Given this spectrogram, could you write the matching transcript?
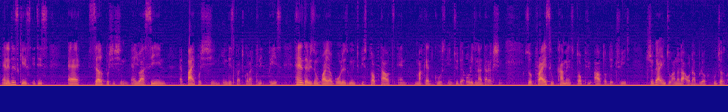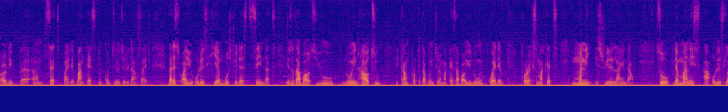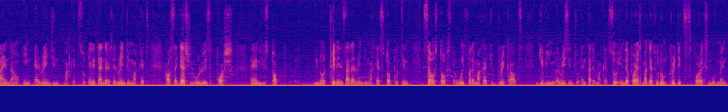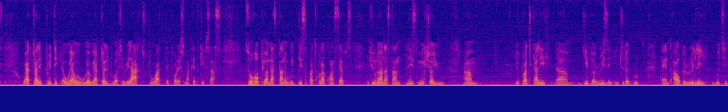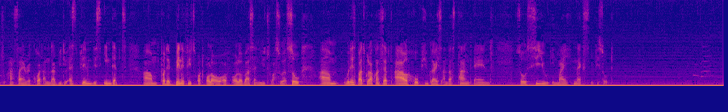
And in this case it is a sell position and you are seeing a buy position in this particular case hence the reason why your goal is going to be stopped out and market goes into the original direction. So price will come and stop you out of the trade. Trigger into another order block which was already uh, um, set by the bankers and continue to the downside. That is why you always hear most traders saying that it's not about you knowing how to become profitable into the market it's about you knowing where the forex market money is really lying down. So the monies are always lying down in a ranging market. So anytime there is a ranging market i would suggest you always push and you stop you know trading inside the ranging market. Stop putting sell stops and wait for the market to break out giving you a reason to enter the market. So in the forex market we don't predict forex movement. We actually predict we, we, we actually do is react to what the forex market gives us so hope you understand with this particular concept if you don't understand please make sure you um, you practically um, give your reason into the group and I'll be really waiting to answer and record another video explaining this in depth um, for the benefit of all of, of, all of us and you too as well. So um, with this particular concept, I hope you guys understand and so see you in my next episode.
